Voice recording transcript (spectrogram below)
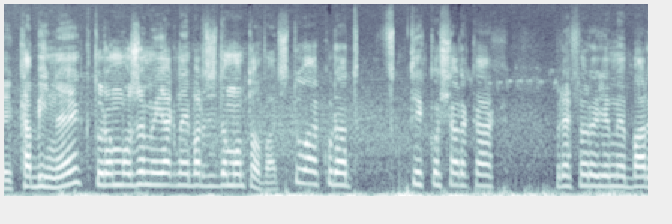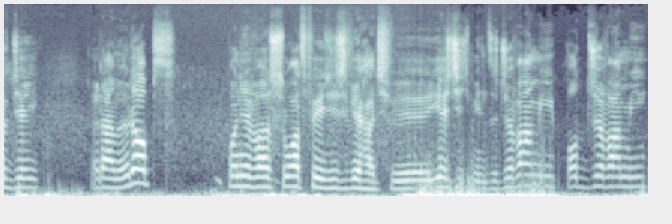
yy, kabiny, którą możemy jak najbardziej domontować. Tu akurat w tych kosiarkach preferujemy bardziej ramy ROPS, ponieważ łatwiej gdzieś wjechać, yy, jeździć między drzewami, pod drzewami.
